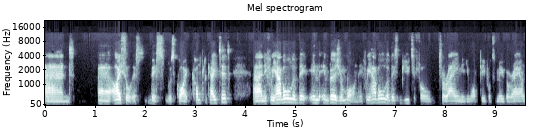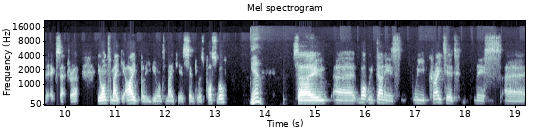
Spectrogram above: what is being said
And uh, I thought this this was quite complicated. And if we have all of the in, in version one, if we have all of this beautiful terrain and you want people to move around it, etc., you want to make it. I believe you want to make it as simple as possible. Yeah. So uh, what we've done is we've created this. Uh,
